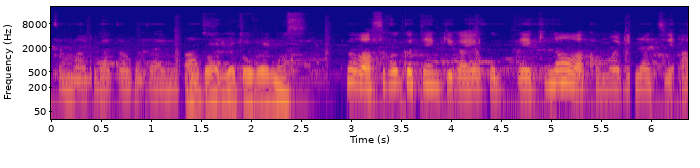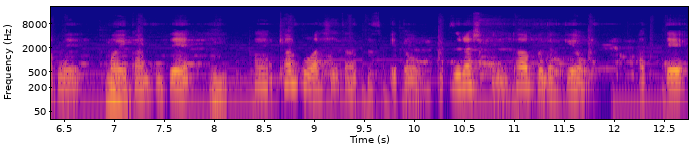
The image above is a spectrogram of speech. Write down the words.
つもありがとうございます。本当ありがとうございます。今日はすごく天気が良くって、昨日は曇りのち雨っぽい感じで、うんでキャンプはしてたんですけど、珍しくね、タープだけを張って、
